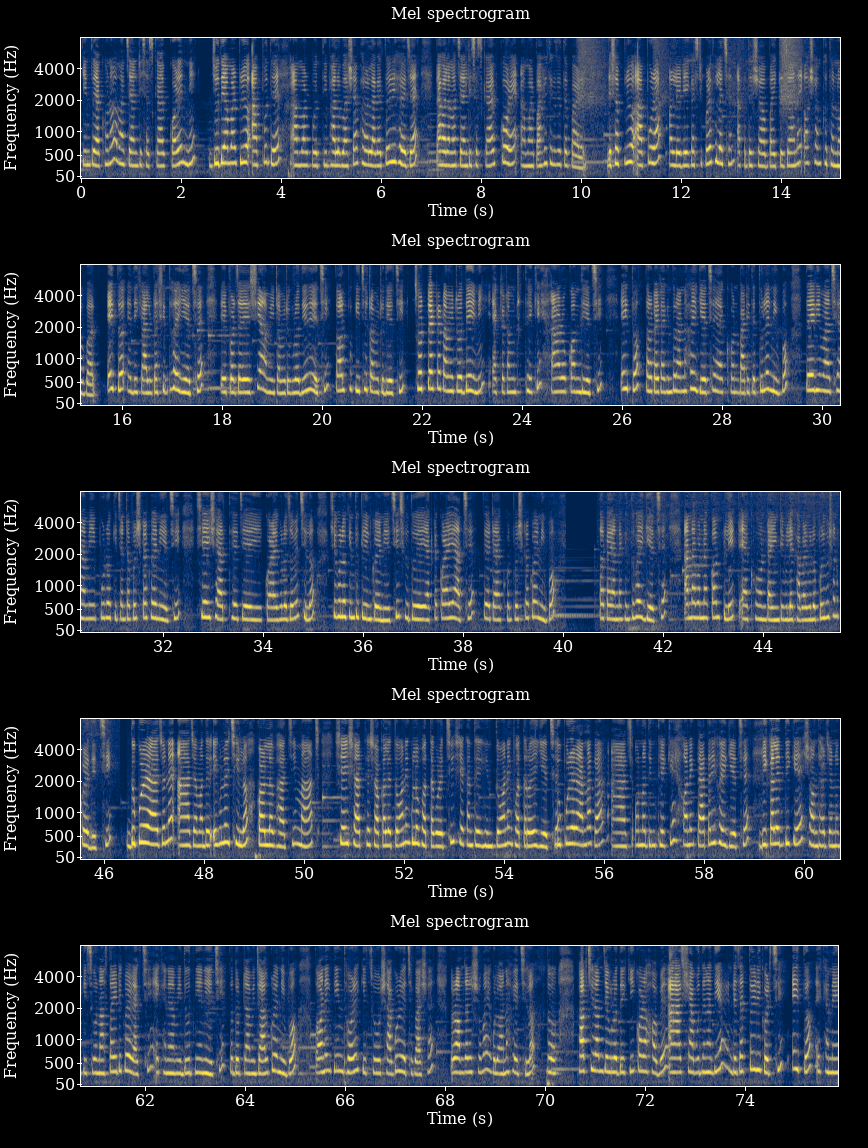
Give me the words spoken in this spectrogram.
কিন্তু এখনও আমার চ্যানেলটি সাবস্ক্রাইব করেননি যদি আমার প্রিয় আপুদের আমার প্রতি ভালোবাসা, ভালো লাগা তৈরি হয়ে যায়, তাহলে আমার চ্যানেলটি সাবস্ক্রাইব করে আমার পাশে থেকে যেতে পারেন। যেসব প্রিয় আপুরা অলরেডি এই কাজটি করে ফেলেছেন। আপনাদের সবাইকে জানাই অসংখ্য ধন্যবাদ। এই তো, এদিকে আলুটা সিদ্ধ হয়ে গিয়েছে। এই পর্যায়ে এসে আমি টমেটোগুলো দিয়ে দিয়েছি। তো অল্প কিছু টমেটো দিয়েছি। ছোট্ট একটা টমেটো দেইনি, একটা টমেটো থেকে আরও কম দিয়েছি। এই তো, তরকারিটা কিন্তু রান্না হয়ে গিয়েছে। এখন বাড়িতে তুলে নিব। তো এরই মাঝে আমি পুরো কিচেনটা পরিষ্কার করে নিয়েছি। সেই সাথে যে এই কড়াইগুলো জমেছিল, সেগুলো কিন্তু ক্লিন করে নিয়েছি। শুধু এই একটা কড়াই আছে। তো এটা এখন পরিষ্কার করে নিব। তরকারি রান্না কিন্তু হয়ে গিয়েছে। রান্নাবান্না কমপ্লিট এখন ডাইনিং টেবিলে খাবারগুলো পরিবেশন করে দিচ্ছি। দুপুরের আয়োজনে আজ আমাদের এগুলোই ছিল। করলা ভাজি, মাছ, সেই সাথে সকালে তো অনেকগুলো ভর্তা করেছি, সেখান থেকে কিন্তু অনেক ভর্তা রয়ে গিয়েছে। দুপুরের রান্নাটা আজ অন্য দিন থেকে অনেক তাড়াতাড়ি হয়ে গিয়েছে। বিকালের দিকে সন্ধ্যার জন্য কিছু নাস্তা রেডি করে রাখছি। এখানে আমি দুধ নিয়ে নিয়েছি, তো দুধটা আমি জাল করে নিব। তো অনেক দিন ধরে কিছু সাগু রয়েছে বাসায়, তো রমজানের সময় এগুলো আনা হয়েছিল। তো ভাবছিলাম যেগুলো দিয়ে কী করা হবে? আজ সাবুদানা দিয়ে ডেজার্ট তৈরি করছি। এই তো, এখানে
